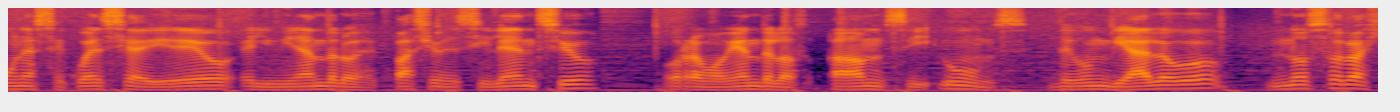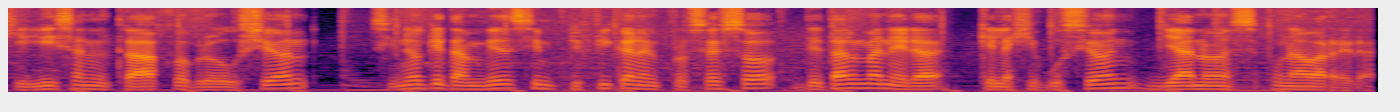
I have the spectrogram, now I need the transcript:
una secuencia de video eliminando los espacios en silencio o removiendo los ums y ums de un diálogo, no solo agilizan el trabajo de producción, sino que también simplifican el proceso de tal manera que la ejecución ya no es una barrera.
